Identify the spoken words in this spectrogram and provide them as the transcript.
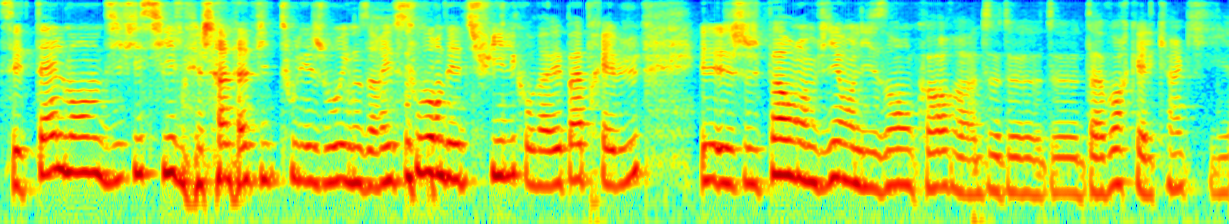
c'est tellement difficile, déjà, la vie de tous les jours. Il nous arrive souvent des tuiles qu'on n'avait pas prévues. Et j'ai pas envie, en lisant encore, d'avoir quelqu'un qui.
